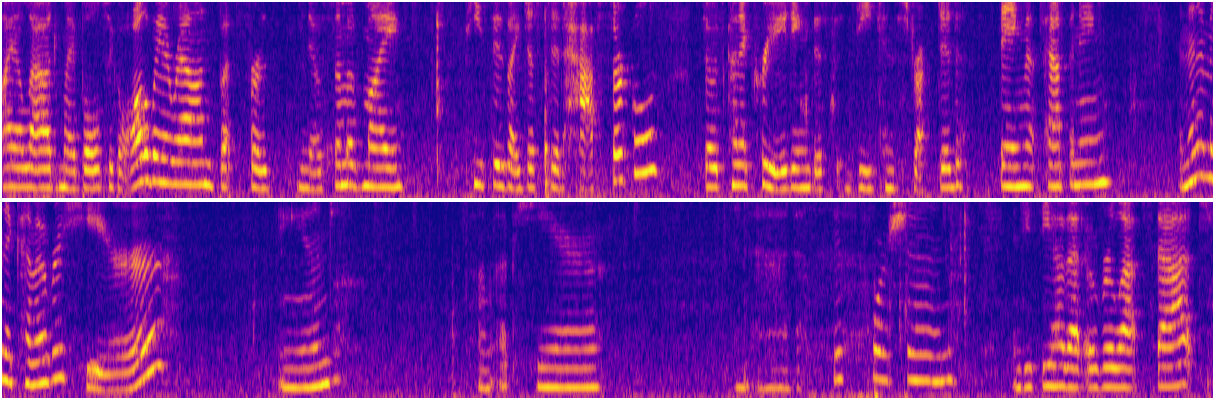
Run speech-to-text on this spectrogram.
I allowed my bowl to go all the way around, but for you know some of my pieces I just did half circles. So it's kind of creating this deconstructed thing that's happening. And then I'm gonna come over here and come up here and add this portion. And do you see how that overlaps that?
